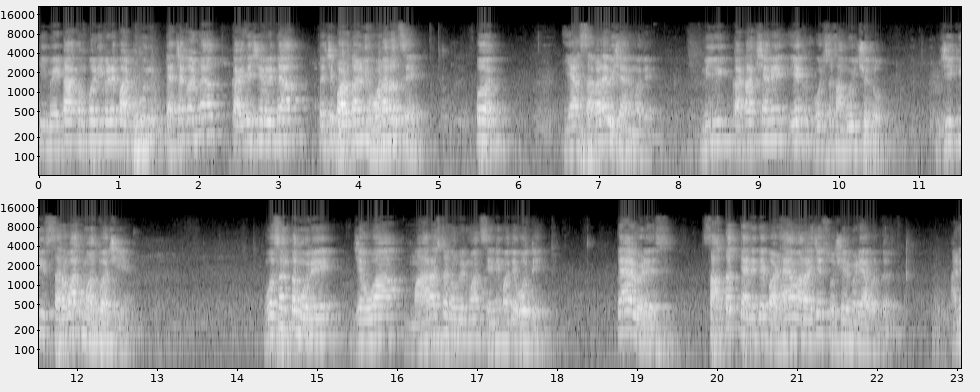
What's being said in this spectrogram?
ती मेटा कंपनीकडे पाठवून त्याच्याकडनं कायदेशीररित्या त्याची पडताळणी होणारच आहे. पण या सगळ्या विषयांमध्ये मी कटाक्षाने एक गोष्ट सांगू इच्छितो जी की सर्वात महत्वाची आहे. वसंत मोरे जेव्हा महाराष्ट्र नवनिर्माण सेनेमध्ये होते त्यावेळेस सातत्याने ते बढाया मारायचे सोशल मीडियाबद्दल आणि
